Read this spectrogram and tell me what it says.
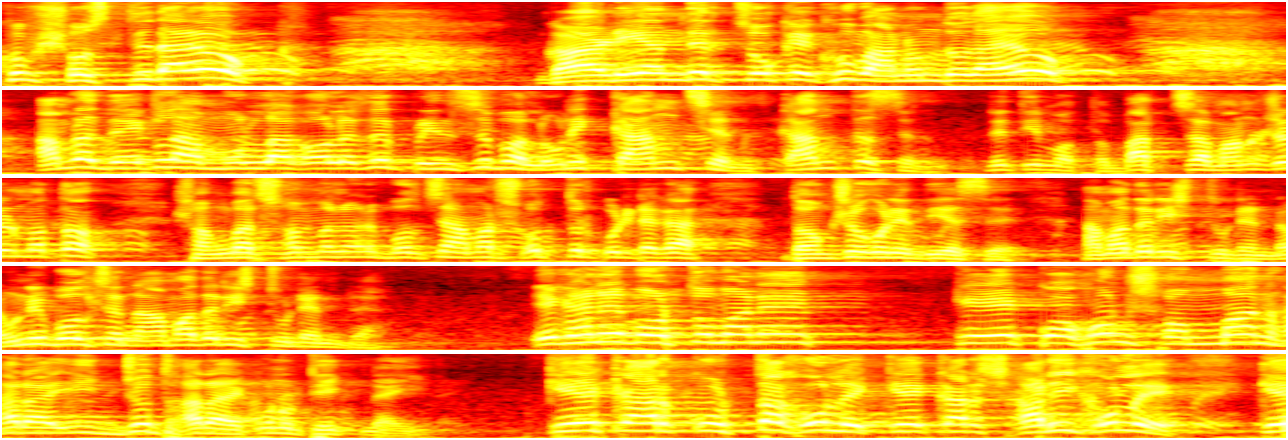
খুব স্বস্তিদায়ক। গার্ডিয়ানদের চোখে খুব আনন্দদায়ক। আমরা দেখলাম মোল্লা কলেজের প্রিন্সিপাল, উনি কাঁদছেন, কাঁদতেছেন রীতিমতো। বাচ্চা মানুষের মতো সংবাদ সম্মেলনে বলছে, আমার সত্তর কোটি টাকা ধ্বংস করে দিয়েছে আমাদের স্টুডেন্টরা উনি বলছেন, আমাদের স্টুডেন্টরা এখানে বর্তমানে কে কখন সম্মান হারায়, ইজ্জত হারায় কোনো ঠিক নাই। কে কার কোর্তা খোলে, কে কার শাড়ি খোলে, কে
